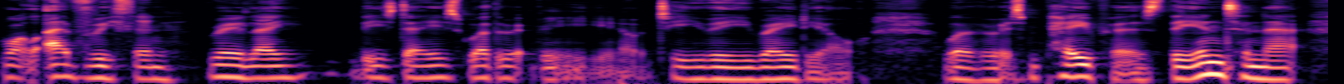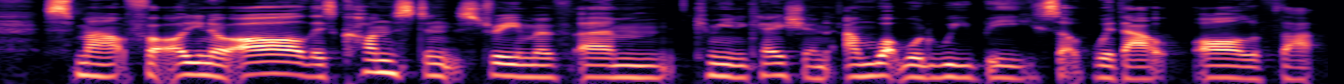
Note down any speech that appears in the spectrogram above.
well everything really these days, whether it be you know TV, radio, whether it's papers, the internet, smartphone, you know, all this constant stream of um, communication. And what would we be sort of without all of that,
